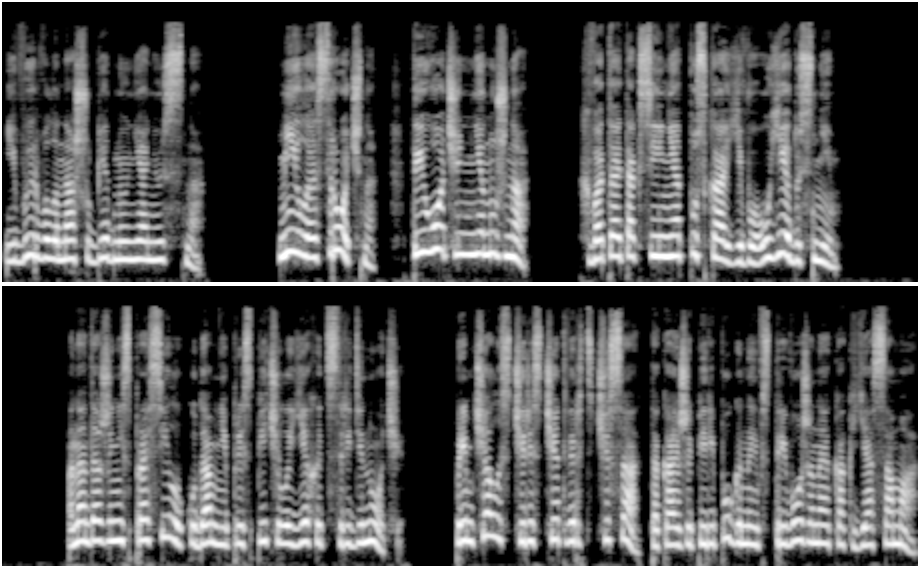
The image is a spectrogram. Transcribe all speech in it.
и вырвала нашу бедную няню из сна. «Милая, срочно! Ты очень мне нужна! Хватай такси и не отпускай его, уеду с ним!» Она даже не спросила, куда мне приспичило ехать среди ночи. Примчалась через четверть часа, такая же перепуганная и встревоженная, как я сама.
